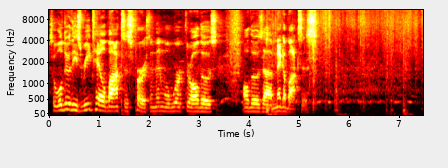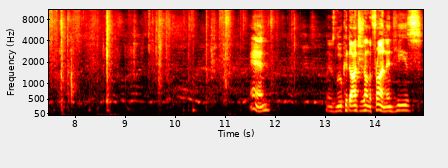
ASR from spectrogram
So we'll do these retail boxes first, and then we'll work through all those, all those uh, mega boxes. And there's Luka Doncic on the front, and he's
